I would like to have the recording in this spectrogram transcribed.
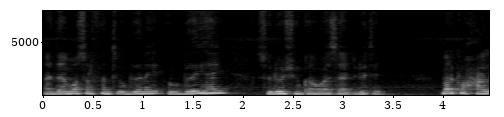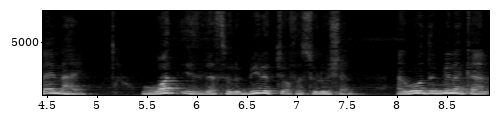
maadaama solfanti uu badan yahay solutionkan waa saturated marka waxaan leenahay what is the solubility of the solution? Awoodda milankan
